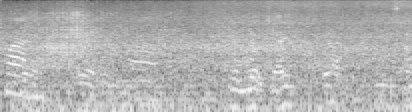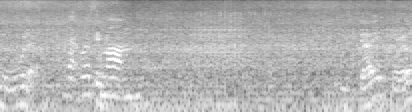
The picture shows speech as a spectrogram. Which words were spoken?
Which one? Yeah. Uh, look, Jay. Yeah. He's underwater. that was mom. He's going for it.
